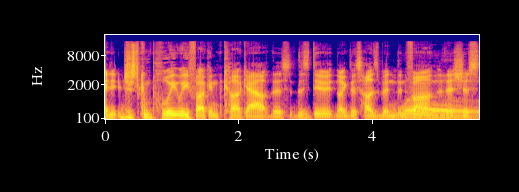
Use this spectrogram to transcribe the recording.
and it just completely fucking cuck out this this dude like this husband and father that's just.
